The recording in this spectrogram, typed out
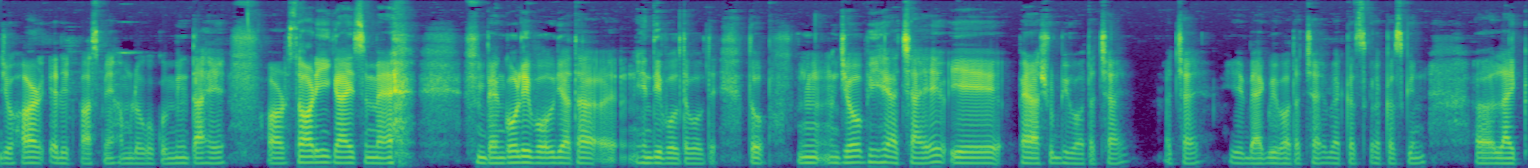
जो हर एलिट पास में हम लोगों को मिलता है। और सॉरी गाइस मैं बंगाली बोल दिया था हिंदी बोलते बोलते। तो जो भी है अच्छा है ये पैराशूट भी बहुत अच्छा है अच्छा है। ये बैग भी बहुत अच्छा है बैग का, का स्किन लाइक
